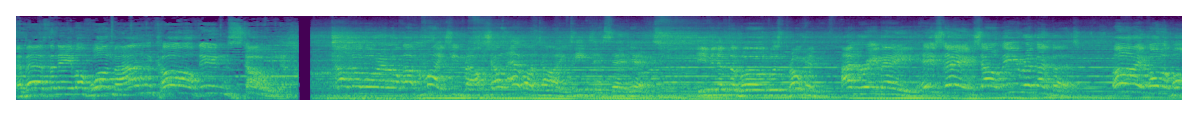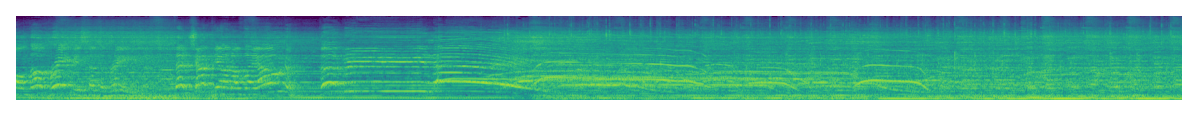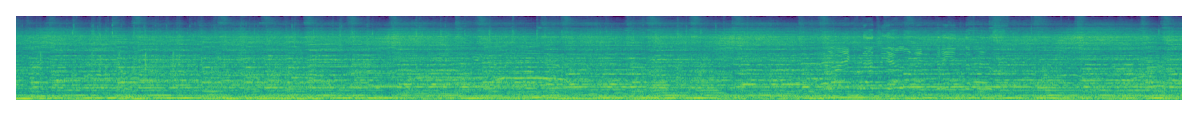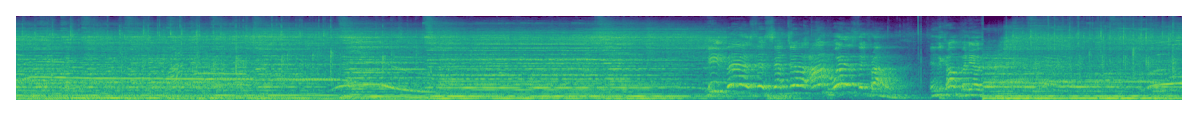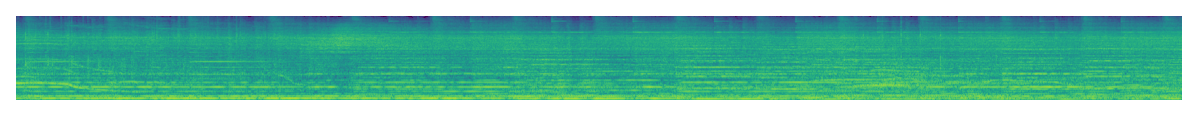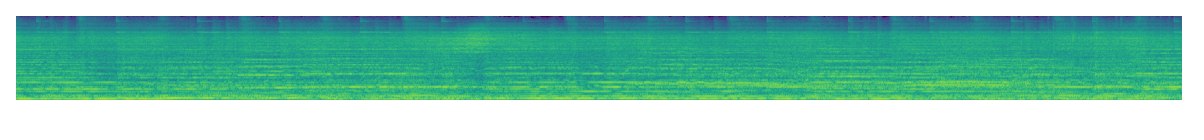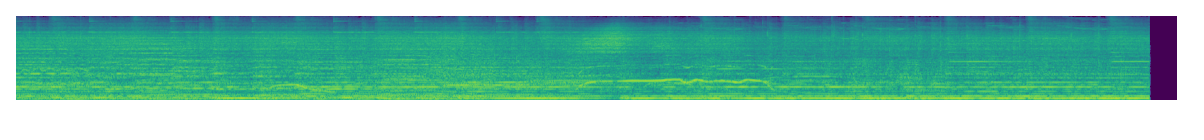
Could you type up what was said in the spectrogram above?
and bears the name of one man carved in stone. Now no warrior of that mighty brow shall ever die deeply said yet. Even if the world was broken and remade, in the company of...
